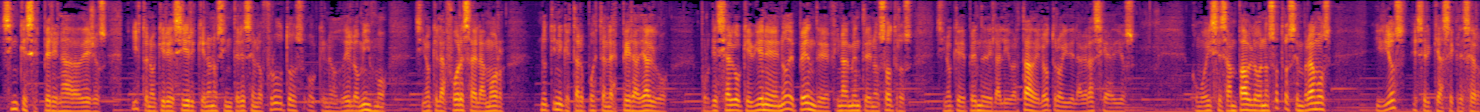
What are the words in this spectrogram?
sin que se espere nada de ellos. Y esto no quiere decir que no nos interesen los frutos o que nos dé lo mismo, sino que la fuerza del amor no tiene que estar puesta en la espera de algo, porque ese algo que viene no depende finalmente de nosotros, sino que depende de la libertad del otro y de la gracia de Dios. Como dice San Pablo, nosotros sembramos y Dios es el que hace crecer.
